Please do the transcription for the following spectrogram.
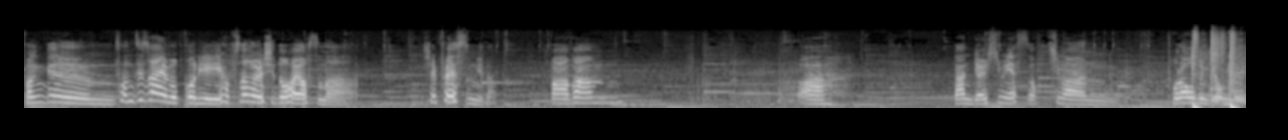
방금 선지자의 목걸이 합성을 시도하였으나 실패했습니다 빠밤 아, 난 열심히 했어. 그치만 돌아오는 게 없네.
